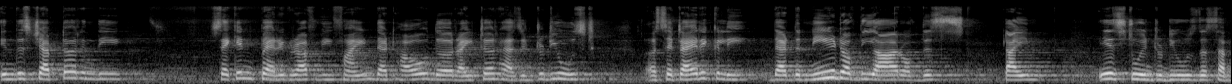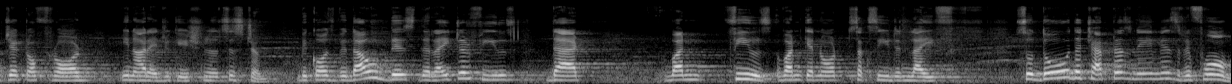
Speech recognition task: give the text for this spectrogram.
in this chapter, in the second paragraph, we find that how the writer has introduced uh, satirically that the need of the hour of this time is to introduce the subject of fraud in our educational system because without this the writer feels that one feels one cannot succeed in life. So, though the chapter's name is reform,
